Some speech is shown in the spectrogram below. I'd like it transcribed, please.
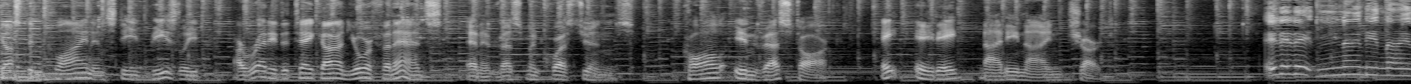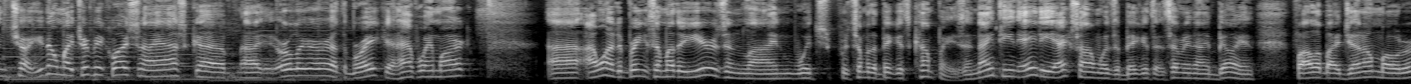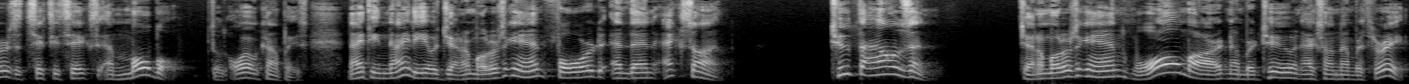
Justin Klein and Steve Peasley are ready to take on your finance and investment questions. Call InvestTalk 888 99Chart. 888 chart. You know, my trivia question I asked uh, uh, earlier at the break, at halfway mark, uh, I wanted to bring some other years in line, which were some of the biggest companies. In 1980, Exxon was the biggest at 79 billion, followed by General Motors at 66 and Mobil, those oil companies. 1990, it was General Motors again, Ford, and then Exxon. 2000, General Motors again, Walmart number two, and Exxon number three.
